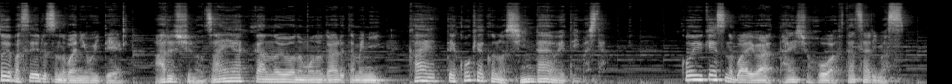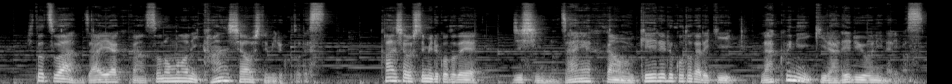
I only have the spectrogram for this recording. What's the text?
例えばセールスの場において、ある種の罪悪感のようなものがあるために、かえって顧客の信頼を得ていました。こういうケースの場合は、対処法は2つあります。一つは罪悪感そのものに感謝をしてみることです。感謝をしてみることで自身の罪悪感を受け入れることができ楽に生きられるようになります。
